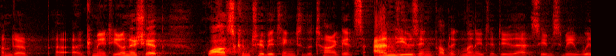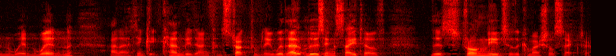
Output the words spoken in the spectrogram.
under uh, community ownership whilst contributing to the targets and using public money to do that seems to be win-win-win, and I think it can be done constructively without losing sight of the strong needs of the commercial sector.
